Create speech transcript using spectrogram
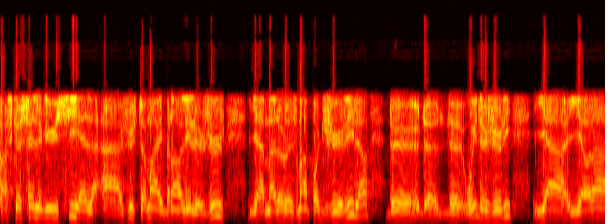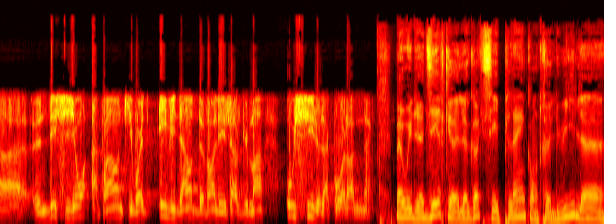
parce que si elle a justement ébranler le juge, il y a malheureusement pas de jury, là, de, de, de oui, de jury, il y, a, il y aura une décision à prendre qui va être évidente devant les arguments aussi de la couronne. Ben oui, de dire que le gars qui s'est plaint contre lui, là,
